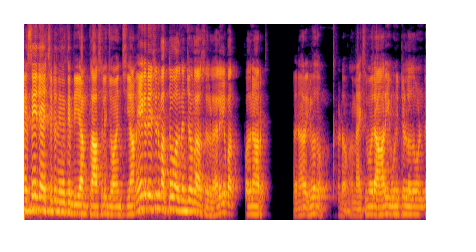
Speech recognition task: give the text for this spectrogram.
മെസ്സേജ് അയച്ചിട്ട് നിങ്ങൾക്ക് എന്ത് ചെയ്യാം? ക്ലാസ്സിൽ ജോയിൻ ചെയ്യാം. ഏകദേശം ഒരു പത്തോ പതിനഞ്ചോ ക്ലാസ്സുകൾ അല്ലെങ്കിൽ പതിനാറ് പതിനാറ് ഇരുപതോ കേട്ടോ? മാക്സിമം ഒരു ആറ് യൂണിറ്റ് ഉള്ളത് കൊണ്ട്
